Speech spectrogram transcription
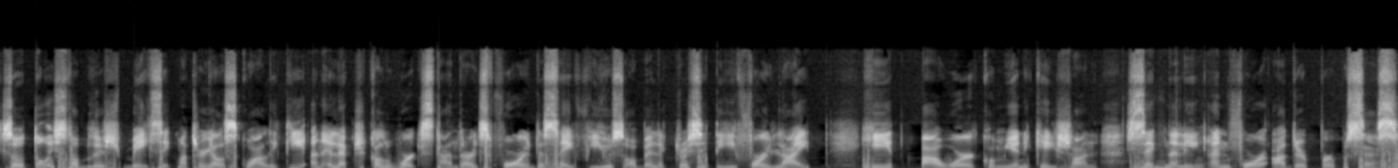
So, to establish basic materials quality and electrical work standards for the safe use of electricity for light, heat, power, communication, signaling, and for other purposes.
